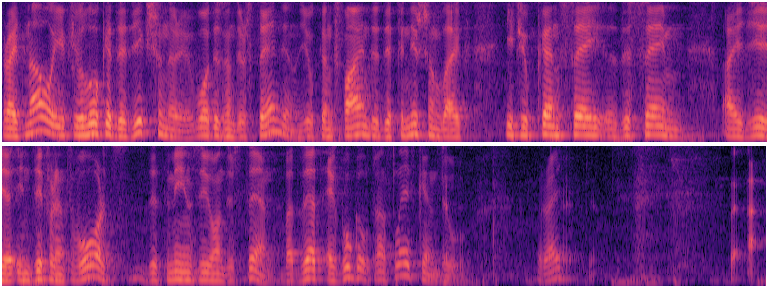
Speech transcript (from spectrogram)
Right now, if you look at the dictionary, what is understanding, you can find the definition like if you can say the same idea in different words, that means you understand. But that a Google Translate can do, right? Thank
